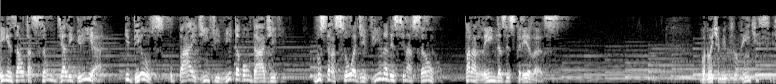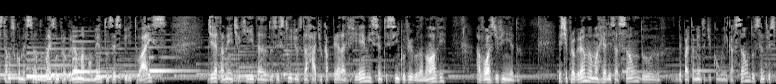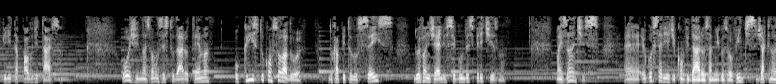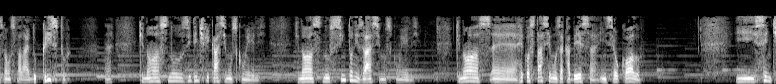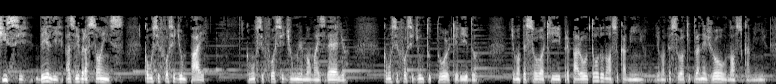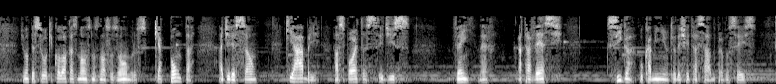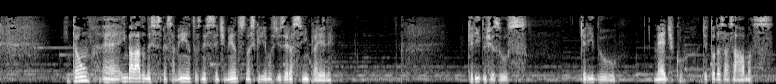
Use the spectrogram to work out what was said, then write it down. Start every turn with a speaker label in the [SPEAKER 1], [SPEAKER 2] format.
[SPEAKER 1] em exaltação de alegria que Deus, o Pai de infinita bondade, nos traçou a divina destinação para além das estrelas.
[SPEAKER 2] Boa noite, amigos ouvintes. Estamos começando mais um programa Momentos Espirituais diretamente aqui da, dos estúdios da Rádio Capela FM 105,9, A Voz de Vinhedo. Este programa é uma realização do Departamento de Comunicação do Centro Espírita Paulo de Tarso. Hoje nós vamos estudar o tema O Cristo Consolador, do capítulo 6 do Evangelho segundo o Espiritismo. Mas antes, é, eu gostaria de convidar os amigos ouvintes, já que nós vamos falar do Cristo, né, que nós nos identificássemos com Ele, que nós nos sintonizássemos com Ele, que nós é, recostássemos a cabeça em seu colo e sentisse dele as vibrações como se fosse de um pai, como se fosse de um irmão mais velho, como se fosse de um tutor querido, de uma pessoa que preparou todo o nosso caminho, de uma pessoa que planejou o nosso caminho, de uma pessoa que coloca as mãos nos nossos ombros, que aponta a direção, que abre as portas e diz: vem, né? atravesse, siga o caminho que eu deixei traçado para vocês. Então, é, embalado nesses pensamentos, nesses sentimentos, nós queríamos dizer assim para ele: Querido Jesus, querido médico de todas as almas.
